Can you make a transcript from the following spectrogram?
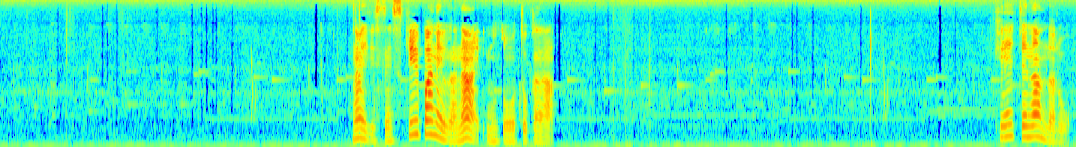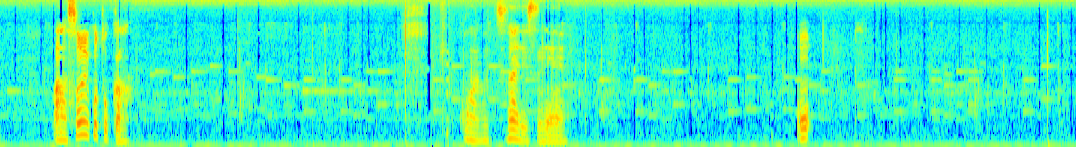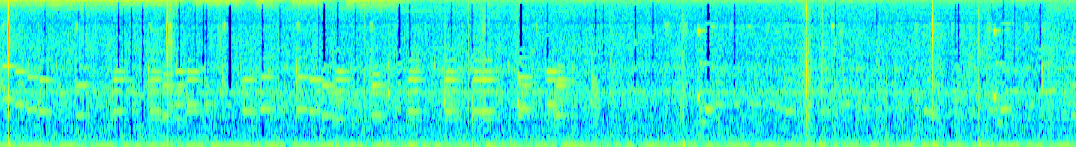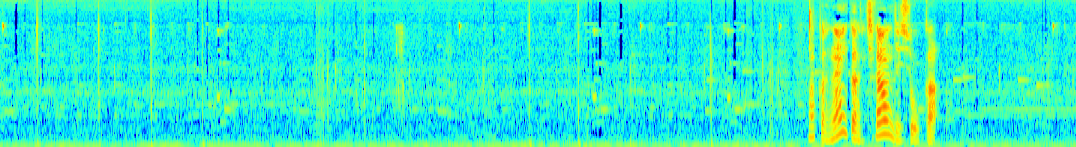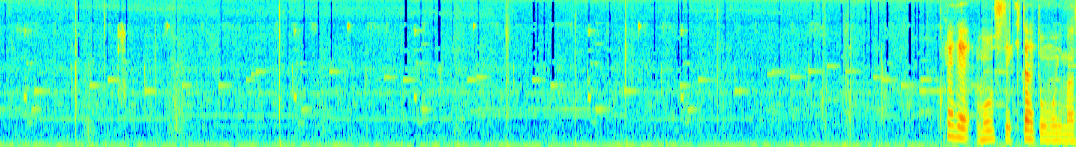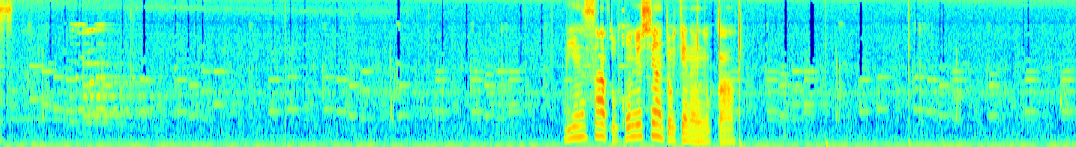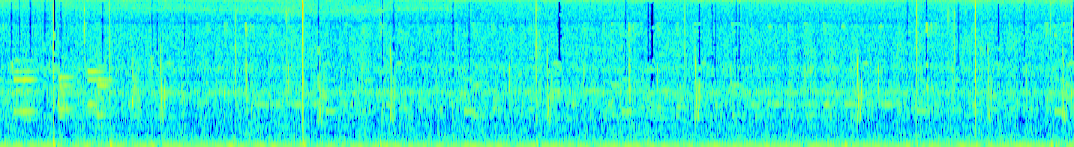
ないですね。スケールパネルがない。もともとから。経営ってなんだろう。あ、そういうことか。こはつらいですね。なんか何か違うんでしょうかこれで戻していきたいと思います。リエンサート投入しないといけないのか。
